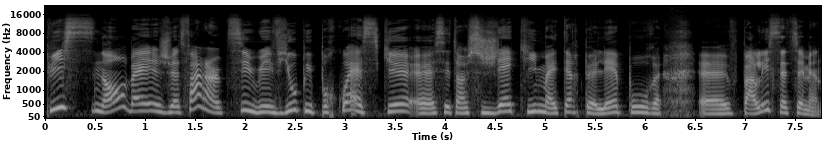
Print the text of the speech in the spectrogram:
Puis sinon, ben, je vais te faire un petit review puis pourquoi est-ce que c'est un sujet qui m'interpellait pour vous parler cette semaine.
